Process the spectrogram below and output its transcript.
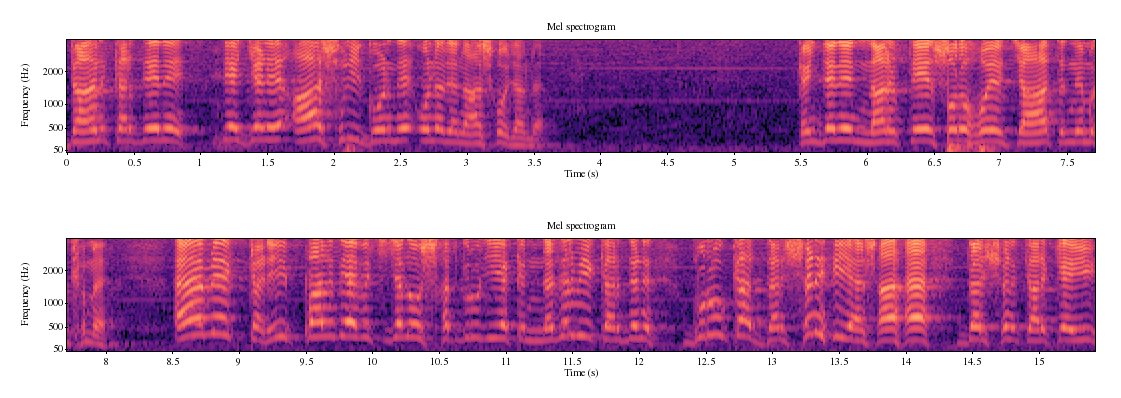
ਦਾਨ ਕਰਦੇ ਨੇ ਤੇ ਜਿਹੜੇ ਆਸਰੀ ਗੁਣ ਨੇ, ਉਹਨਾਂ ਦਾ ਨਾਸ਼ ਹੋ ਜਾਂਦਾ। ਕਹਿੰਦੇ ਨੇ, ਨਰ ਤੇ ਸੁਰ ਹੋਏ ਜਾਤ ਨਿਮਖ ਮੈਂ। ਐਵੇਂ ਘੜੀ ਪਲ ਦੇ ਵਿੱਚ ਜਦੋਂ ਸਤਿਗੁਰੂ ਜੀ ਇੱਕ ਨਜ਼ਰ ਵੀ ਕਰ ਦੇਣ ਗੁਰੂ ਦਾ ਦਰਸ਼ਨ ਹੀ ਐਸਾ ਹੈ, ਦਰਸ਼ਨ ਕਰਕੇ ਹੀ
